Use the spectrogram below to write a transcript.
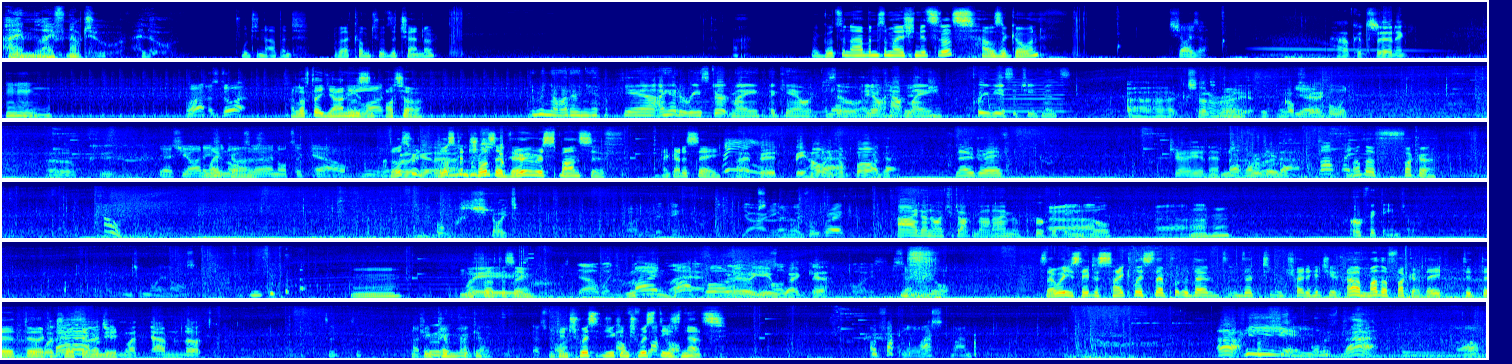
I am live now too. Hello. Guten Abend. Welcome to the channel. Uh, Guten Abend, my schnitzels. How's it going? Scheiße. How concerning. Right, let's do it. I love that Yanni's luck. otter. I'm an otter now. Yeah, I had to restart my account, An so otter- I don't have my previous achievements. Uh, accelerate. Yeah, Okay. forward. Okay. Yes, Yanni's My an God. otter, an otter cow. Ooh. Those Really those uh, controls are very responsive. I gotta say. I appear to be holding Ah, a bomb. bugger. Snowdrift. J and F. Do not want to do that. Motherfucker. Oh, Oh, shite. Oh, look at me. Yarny. And wait for Greg. I don't know what you're talking about. I'm a perfect Uh, angel. Uh-huh. Mm-hmm. Perfect angel. Angel my ass. Mm. I thought the same. No, when you put Mine me in last, butthole. No, you all wanker. boys. Is that what you say to cyclists that put, that that try to hit you? Oh, motherfucker! They did the the What's control thing on touching me. My damn nut. I can do com- think- can- You can twist. You can Oh, twist these off. nuts. I'm fucking last, man. Ah, oh, shit. What was that? Well,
